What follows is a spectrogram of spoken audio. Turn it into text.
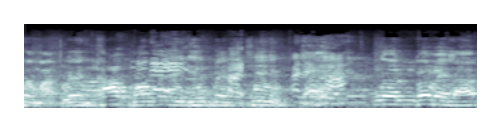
สมัครเล่นครับพราะไม่ได้ยึดเป็นอาชีพเงินก็ไม่รับ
